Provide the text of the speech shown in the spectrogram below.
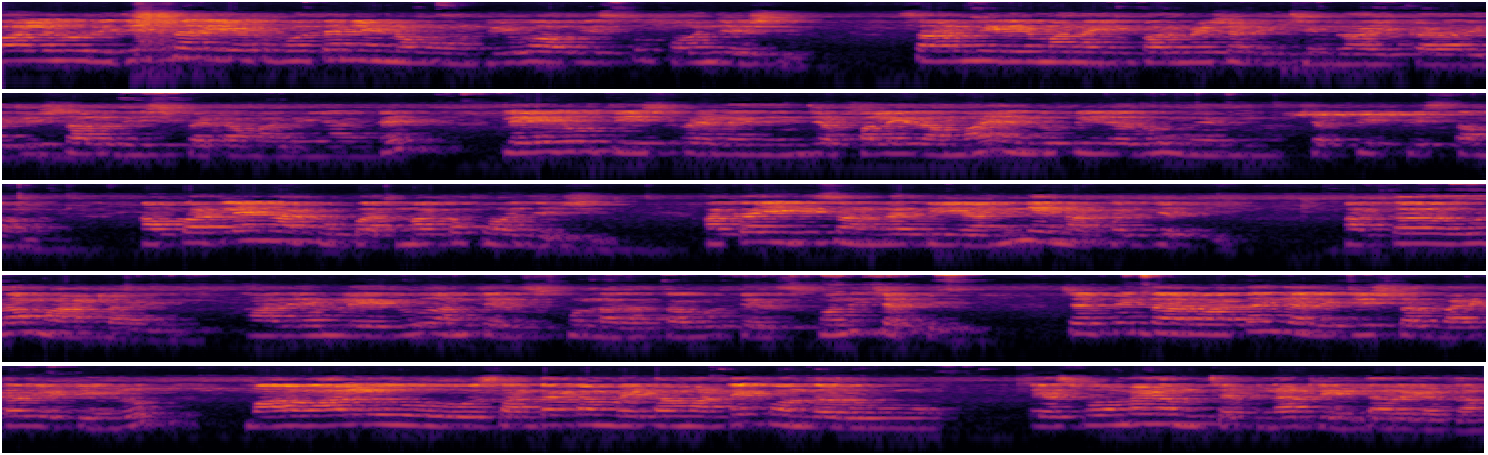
వాళ్ళు రిజిస్టర్ ఇవ్వకపోతే నేను లీవ్ ఆఫీస్కు ఫోన్ చేసి సార్ మీరు ఏమైనా ఇన్ఫర్మేషన్ ఇచ్చిండ్రా? ఇక్కడ రిజిస్టర్లు తీసి పెట్టమని అంటే లేదు తీసి నేను చెప్పలేదమ్మా ఎందుకు ఇయ్యదు మేము చెప్పి ఇప్పిస్తామని. అప్పట్లే నాకు పద్మక్క ఫోన్ చేసింది. అక్క ఇది సంగతి అని నేను అక్కకి చెప్పి. అక్క కూడా మాట్లాడింది. అదేం లేదు అని తెలుసుకున్నది అక్క కూడా తెలుసుకొని చెప్పింది. చెప్పిన తర్వాత ఇంకా రిజిస్టర్ బయట పెట్టిండ్రు. మా వాళ్ళు సంతకం పెట్టమంటే కొందరు ఎస్ఓ మేడం చెప్పినట్టు వింటారు కదా.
